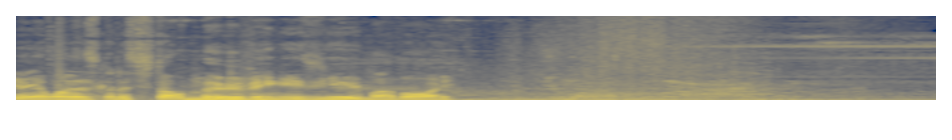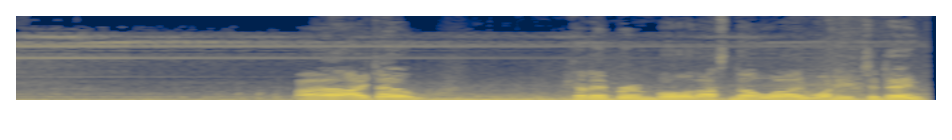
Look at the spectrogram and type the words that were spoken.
The only one that's going to stop moving is you, my boy. I, I don't. Celebrimbor, that's not what I want you to do.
